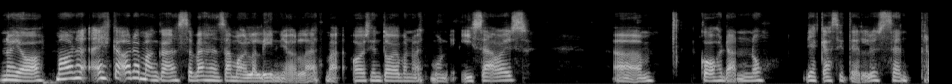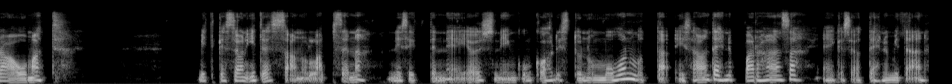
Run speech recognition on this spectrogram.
No joo, mä oon ehkä Adaman kanssa vähän samoilla linjoilla, että mä olisin toivonut, että mun isä olisi ähm, kohdannut ja käsitellyt sen traumat mitkä se on itse saanut lapsena, niin sitten ne ei olisi niin kuin kohdistunut muuhun, mutta isä on tehnyt parhaansa, eikä se ole tehnyt mitään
